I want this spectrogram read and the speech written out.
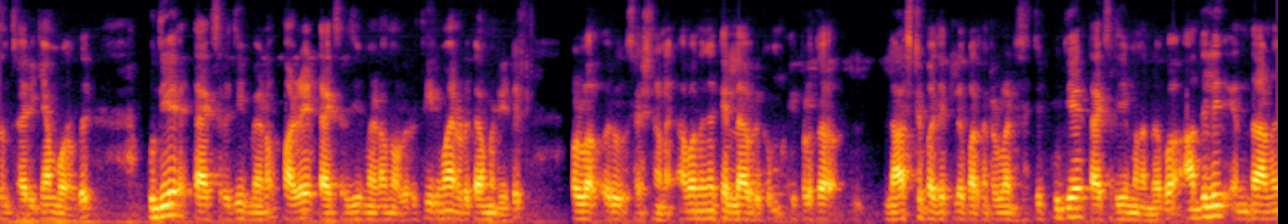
സംസാരിക്കാൻ പോകുന്നത് പുതിയ ടാക്സ് റെജീം വേണം പഴയ ടാക്സ് റെജീം വേണം എന്നുള്ളൊരു തീരുമാനം എടുക്കാൻ വേണ്ടിയിട്ട് ഉള്ള ഒരു സെഷനാണ് അപ്പോൾ നിങ്ങൾക്ക് എല്ലാവർക്കും ഇപ്പോഴത്തെ ലാസ്റ്റ് ബജറ്റിൽ പറഞ്ഞിട്ടുള്ള അനുസരിച്ച് പുതിയ ടാക്സ് റെജീം വന്നിട്ടുണ്ട്. അപ്പോൾ അതിൽ എന്താണ്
